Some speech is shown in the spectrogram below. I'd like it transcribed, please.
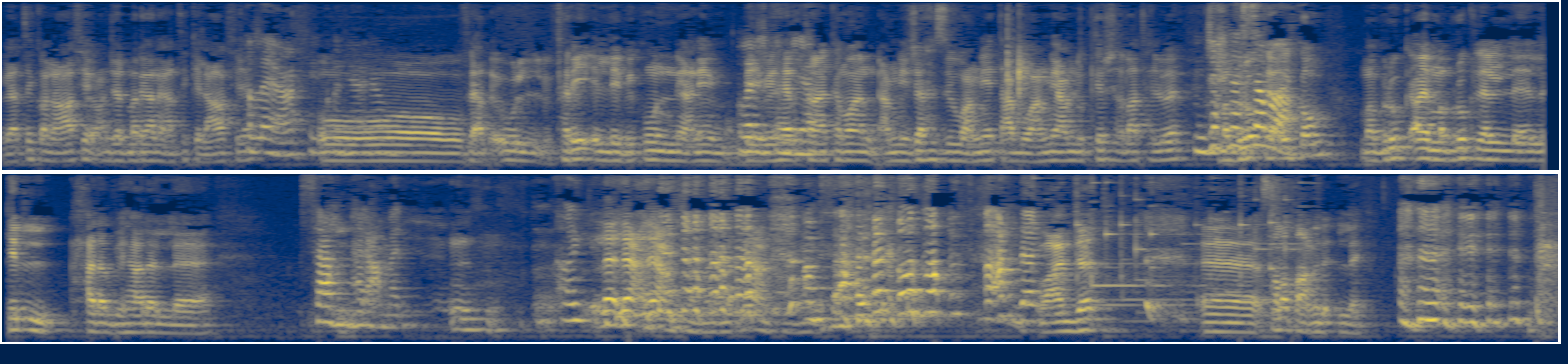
ويعطيكم العافية. وعن جد مريانا يعطيك العافية. الله رب وفي- والفريق اللي بيكون يعني بهي. القناه كمان عم يجهزوا وعم يتعبوا وعم يعملوا كثير شغلات نجحنا مبروك سوا. لكم. مبروك أي مبروك لكل حدا بهذا ال ساهم بهالعمل. لا لا لا عم ساعدك والله عم ساعدك. وعن جد آه، سلطة عم بدق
